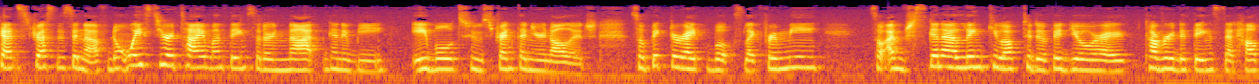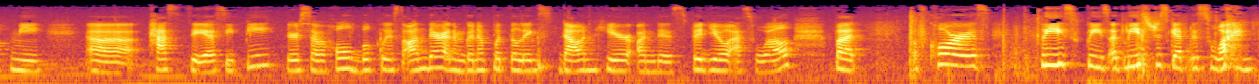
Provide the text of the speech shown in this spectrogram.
Can't stress this enough. Don't waste your time on things that are not gonna be able to strengthen your knowledge. So pick the right books. Like for me, so I'm just gonna link you up to the video where I covered the things that helped me uh, pass the ASCP. There's a whole book list on there and I'm gonna put the links down here on this video as well. But of course, please, please, at least just get this one.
